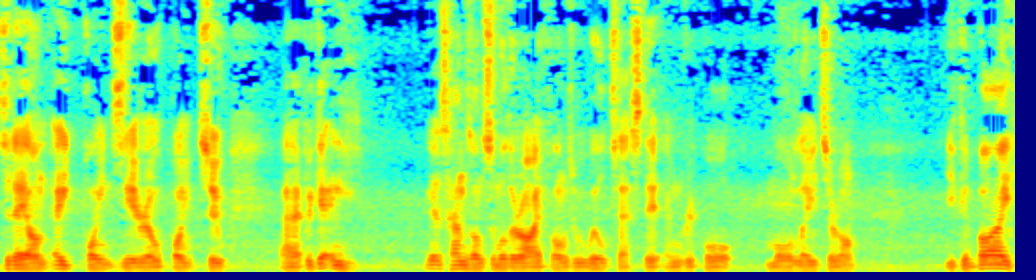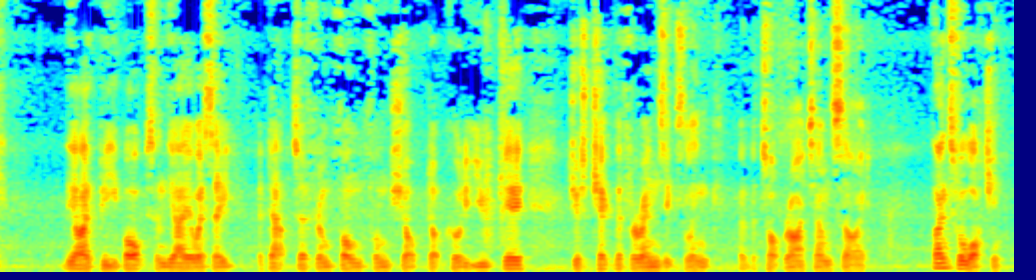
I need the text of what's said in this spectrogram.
today on 8.0.2 uh, if we get any get hands on some other iPhones we will test it and report more later on you can buy the IP box and the iOS 8 adapter from phonefunshop.co.uk. Just check the forensics link at the top right hand side. Thanks for watching.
